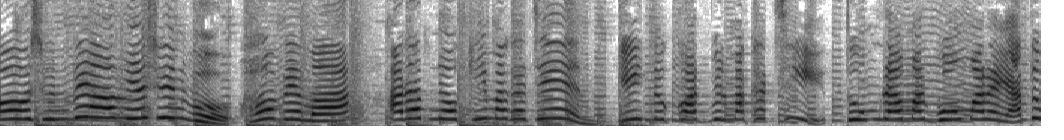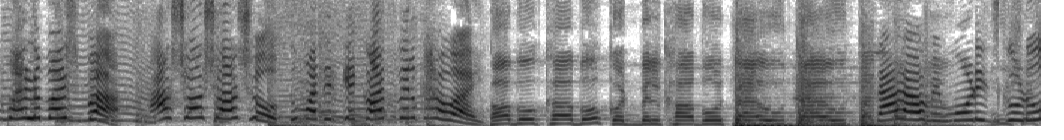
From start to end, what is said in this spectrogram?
ও শুনবে আমিও শুনব। হবে মা আর আপনি কি মাখাচ্ছেন এই তো কদবেল মাখাচ্ছি তোমরা আমার বৌমারা এত ভালোবাসবা। আসো আসো আসো তোমাদেরকে কদবেল খাওয়াই। খাব খাব কটবেল খাব তাও তাও দাঁড়াও আমি মরিচ গুঁড়ো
